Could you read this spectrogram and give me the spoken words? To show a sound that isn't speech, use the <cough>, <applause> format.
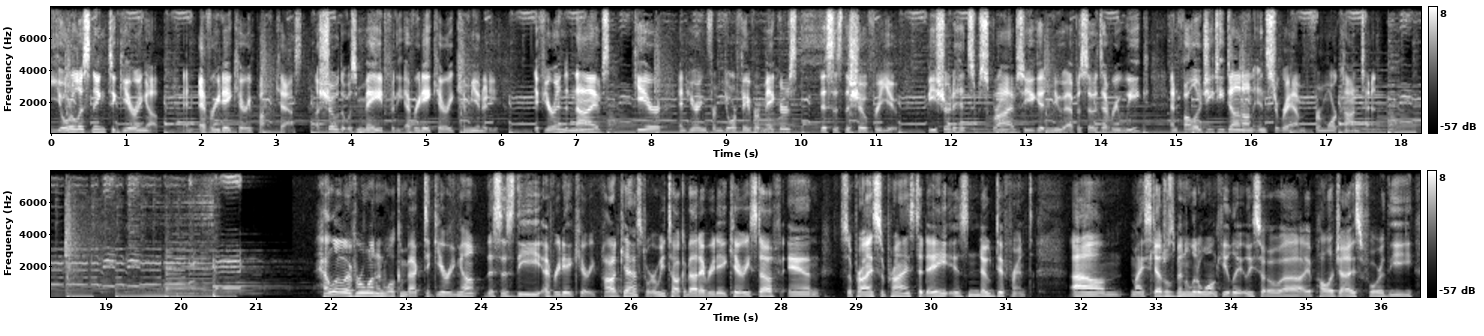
You're listening to Gearing Up, an everyday carry podcast, a show that was made for the everyday carry community. If you're into knives, gear, and hearing from your favorite makers, this is the show for you. Be sure to hit subscribe so you get new episodes every week, and follow GT Dunn on Instagram for more content. Hello, everyone, and welcome back to Gearing Up. This is the Everyday Carry podcast where we talk about everyday carry stuff. And surprise, surprise, today is no different. Um, my schedule's been a little wonky lately, so uh, I apologize for the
